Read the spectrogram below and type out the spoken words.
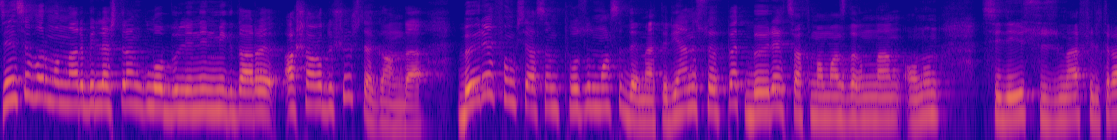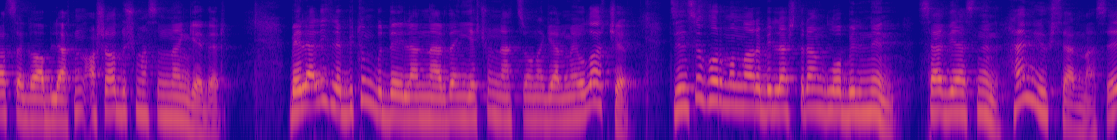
cinsi hormonları birləşdirən qlobulinin miqdarı aşağı düşürsə qanda, böyrək funksiyasının pozulması deməkdir. Yəni söhbət böyrək çatmamazlığından, onun sidiyi süzmə, filtrasiya qabiliyyətinin aşağı düşməsindən gedir. Beləliklə bütün bu deyilənlərdən yekun nəticə ona gəlmək olar ki, cinsi hormonları birləşdirən qlobulinin səviyyəsinin həm yüksəlməsi,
